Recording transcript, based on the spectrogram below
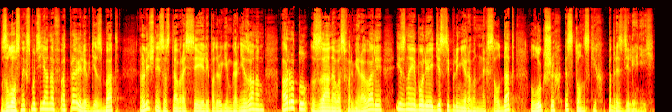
Злостных смутьянов отправили в дисбат, личный состав рассеяли по другим гарнизонам, а роту заново сформировали из наиболее дисциплинированных солдат лучших эстонских подразделений.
